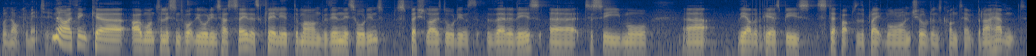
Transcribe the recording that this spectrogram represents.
but not commit to? No, I think uh, I want to listen to what the audience has to say. There's clearly a demand within this audience, specialised audience that it is, uh, to see more the other PSBs step up to the plate more on children's content. But I haven't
